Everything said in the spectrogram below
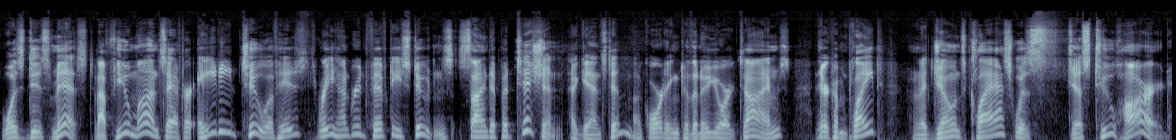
was dismissed a few months after 82 of his 350 students signed a petition against him, according to the New York Times. Their complaint? That Jones' class was just too hard.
